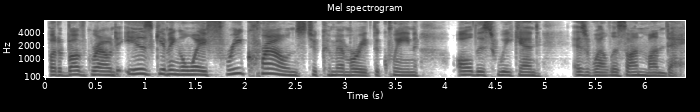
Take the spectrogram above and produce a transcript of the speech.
But Above Ground is giving away free crowns to commemorate the Queen all this weekend as well as on Monday.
